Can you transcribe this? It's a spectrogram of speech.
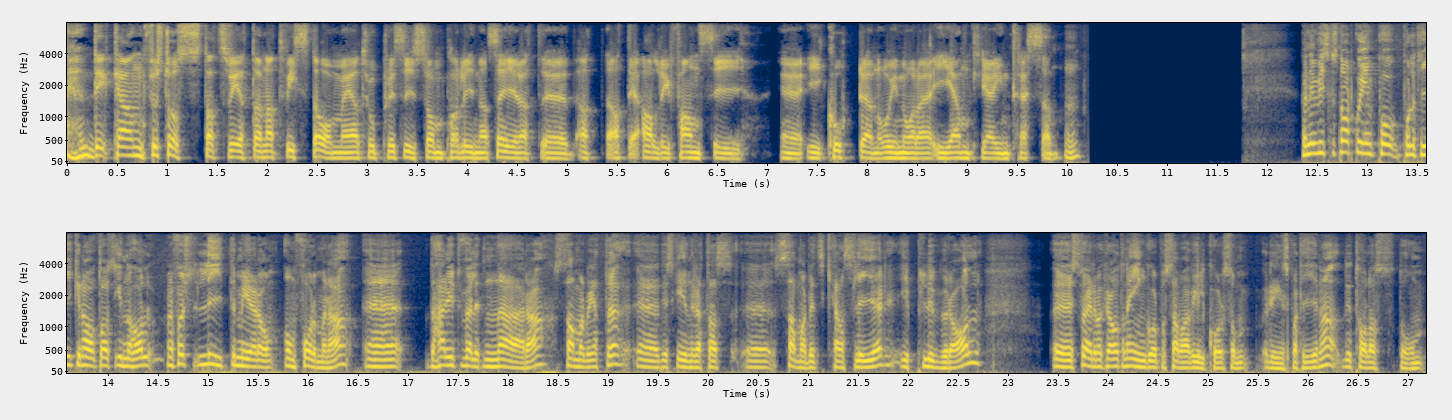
det kan förstås statsvetarna tvista om, men jag tror precis som Paulina säger att, eh, att, att det aldrig fanns i, eh, i korten och i några egentliga intressen. Mm. Hörrni, vi ska snart gå in på politiken och avtalsinnehåll, men först lite mer om, om formerna. Det här är ett väldigt nära samarbete. Det ska inrättas samarbetskanslier i plural. Eh, Sverigedemokraterna ingår på samma villkor som regeringspartierna. Det talas då om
